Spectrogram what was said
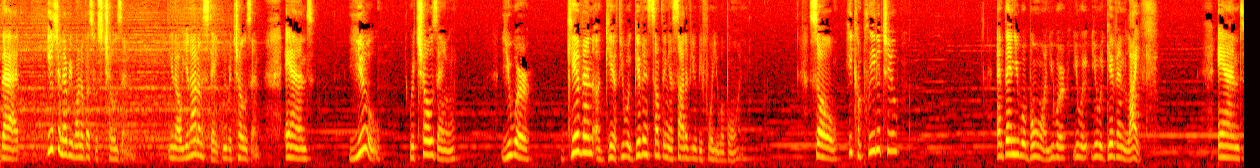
that each and every one of us was chosen. You know, you're not a mistake. We were chosen. And you were chosen, you were given a gift. You were given something inside of you before you were born. So he completed you and then you were born. You were you were you were given life. And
